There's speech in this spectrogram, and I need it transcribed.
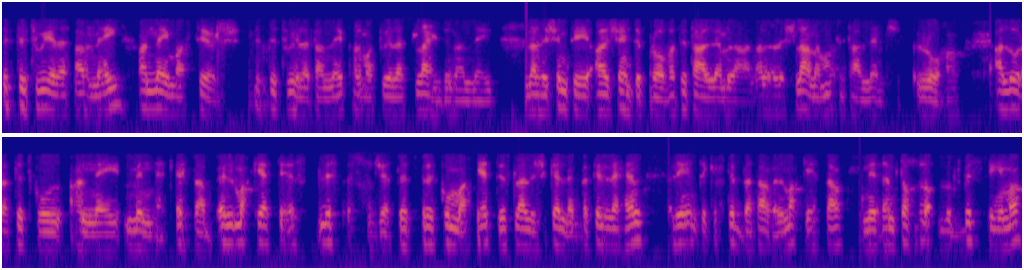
Trid titwieled għannej, għannej ma ssirx. Trid titwieled għannej bħalma twieled l-għajden għannej. L-għaliex inti għalxejn tipprova titgħallem l-għana, l-għaliex l-għana ma titgħallemx ruħha. Allura trid tkun għannej minnek. Issa, il-makkjettist, l-istess oġġett, trid tkun makkjettist l-għaliex kellek dak il-leħen li inti kif tibda tagħmel makkjetta, bniedem toħloqlu tbissima,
